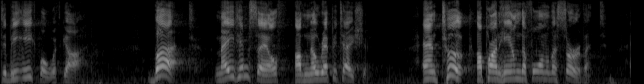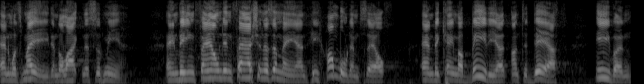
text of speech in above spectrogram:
to be equal with God, but made himself of no reputation, and took upon him the form of a servant, and was made in the likeness of men. And being found in fashion as a man, he humbled himself and became obedient unto death, even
